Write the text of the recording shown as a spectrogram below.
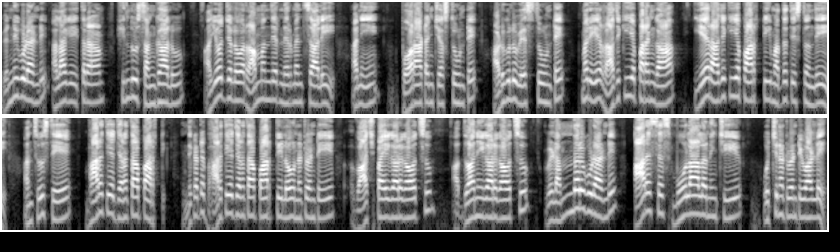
ఇవన్నీ కూడా అండి. అలాగే ఇతర హిందూ సంఘాలు అయోధ్యలో రామ్ మందిర్ నిర్మించాలి అని పోరాటం చేస్తూ ఉంటే అడుగులు వేస్తూ ఉంటే మరి రాజకీయ పరంగా ఏ రాజకీయ పార్టీ మద్దతిస్తుంది అని చూస్తే భారతీయ జనతా పార్టీ. ఎందుకంటే భారతీయ జనతా పార్టీలో ఉన్నటువంటి వాజ్పేయి గారు కావచ్చు అద్వానీ గారు కావచ్చు వీళ్ళందరూ కూడా అండి ఆర్ఎస్ఎస్ మూలాల నుంచి వచ్చినటువంటి వాళ్ళే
